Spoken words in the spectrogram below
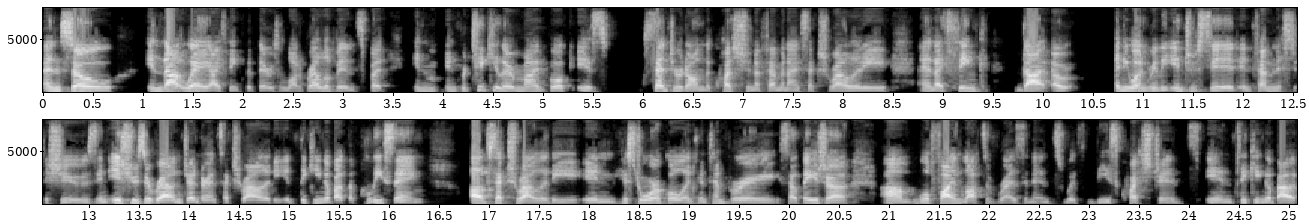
And so, in that way, I think that there's a lot of relevance. But in, in particular, my book is centered on the question of feminized sexuality. And I think that uh, anyone really interested in feminist issues, in issues around gender and sexuality, in thinking about the policing of sexuality in historical and contemporary South Asia um, will find lots of resonance with these questions in thinking about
